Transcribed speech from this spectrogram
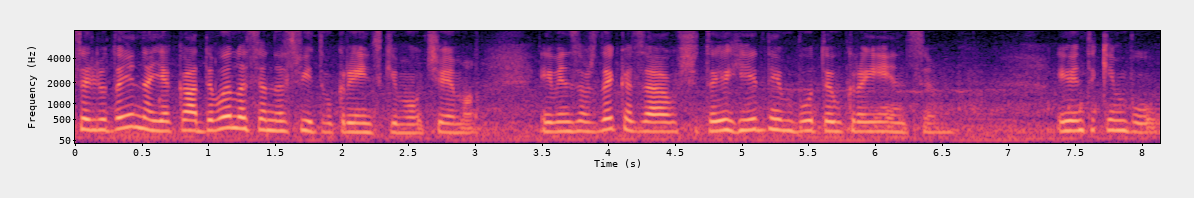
це людина, яка дивилася на світ українськими очима. І він завжди казав, що ти гідний бути українцем. І він таким був.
